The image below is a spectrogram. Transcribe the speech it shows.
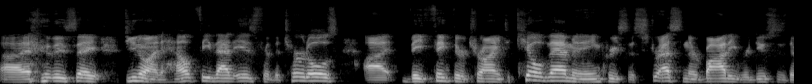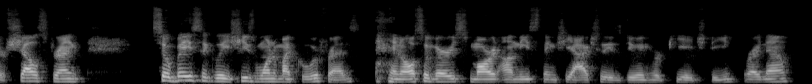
Uh, they say, Do you know how unhealthy that is for the turtles? Uh, they think they're trying to kill them and it increases stress in their body, reduces their shell strength. So basically, she's one of my cooler friends and also very smart on these things. She actually is doing her PhD right now.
